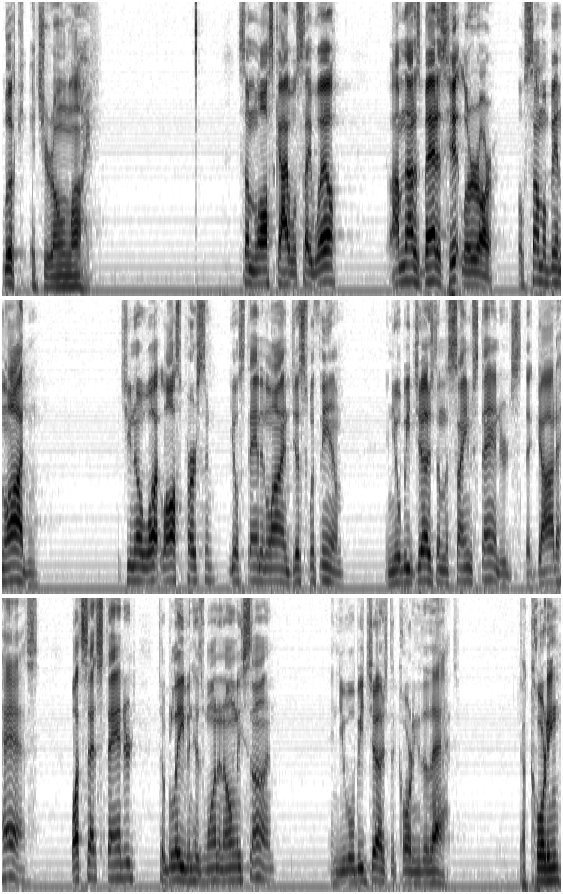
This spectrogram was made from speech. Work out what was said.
Look at your own life. Some lost guy will say, Well, I'm not as bad as Hitler or Osama bin Laden. But you know what, lost person? You'll stand in line just with them, and you'll be judged on the same standards that God has. What's that standard? To believe in His one and only Son. And you will be judged according to that according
